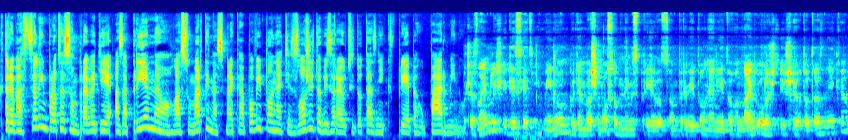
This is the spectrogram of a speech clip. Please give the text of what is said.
ktoré vás celým procesom prevedie a za príjemného hlasu Martina Smreka povyplňate zložito vyzerajúci dotazník v priebehu pár minút. Počas najbližších 10 minút budem vašim osobným sprievodcom pri vyplňaní toho najdôležitejšieho dotazníka,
